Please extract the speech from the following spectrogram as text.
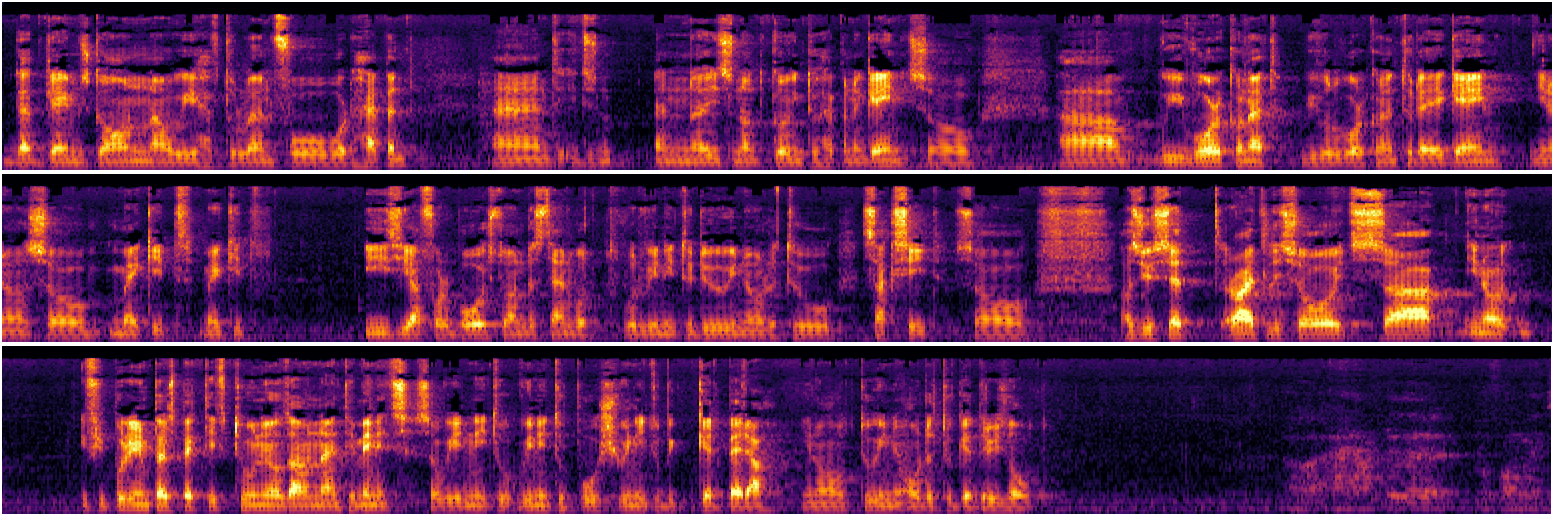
that game's gone. Now we have to learn for what happened and it's, and it's not going to happen again. So um, we work on it. We will work on it today again. You know, so make it make it easier for boys to understand what, what we need to do in order to succeed. So, as you said rightly, so it's uh, you know if you put it in perspective, two 0 down 90 minutes. So we need to we need to push. We need to be, get better. You know, to in order to get the result. And after the performance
